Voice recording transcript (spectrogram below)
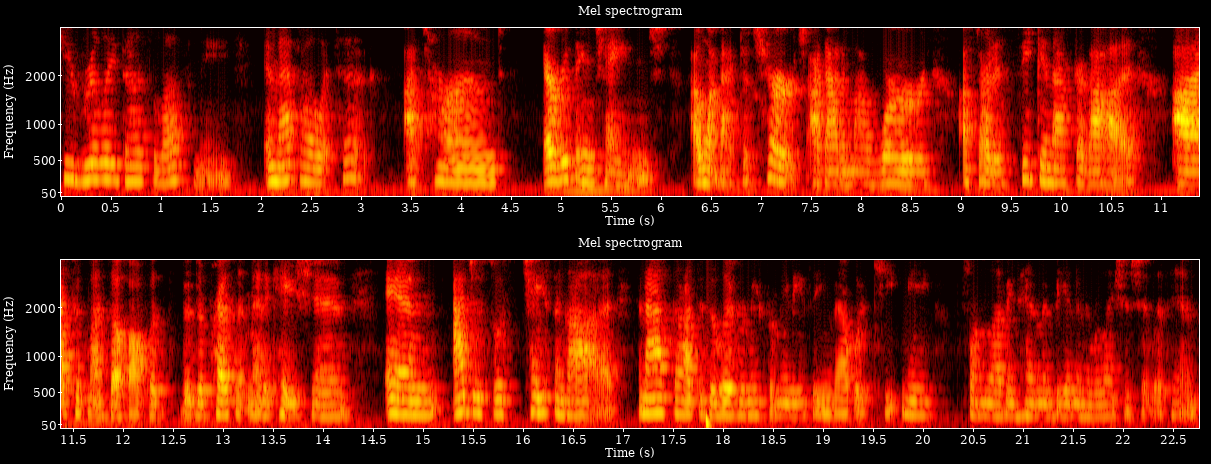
he really does love me. And that's all it took. I turned, everything changed. I went back to church. I got in my word. I started seeking after God. I took myself off of the depressant medication and I just was chasing God and asked God to deliver me from anything that would keep me from loving Him and being in a relationship with Him.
